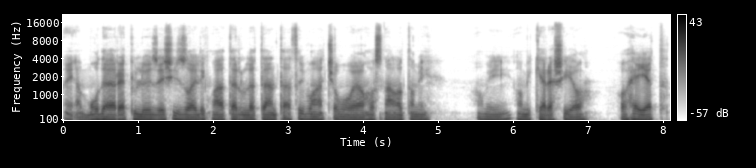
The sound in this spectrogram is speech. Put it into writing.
ilyen modern repülőzés is zajlik már a területen, tehát hogy van egy csomó olyan használat, ami, ami, ami keresi a, a helyet,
